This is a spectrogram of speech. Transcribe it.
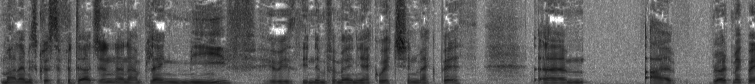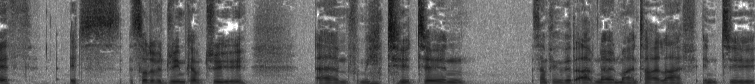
My name is Christopher Dudgeon and I'm playing Meave, who is the nymphomaniac witch in Macbeth. Um, I wrote Macbeth it's sort of a dream come true um, for me to turn something that I've known my entire life into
